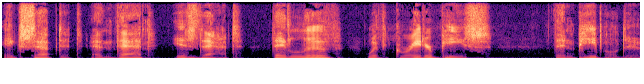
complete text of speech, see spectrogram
Accept it. And that is that. They live with greater peace than people do.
